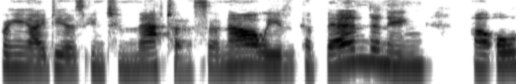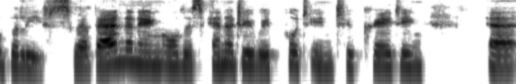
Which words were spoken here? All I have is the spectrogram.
bringing ideas into matter. So now we're abandoning our old beliefs. We're abandoning all this energy we put into creating a,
